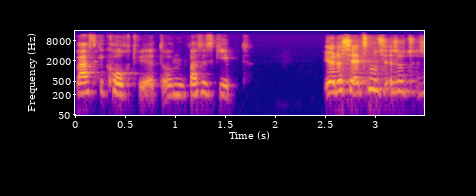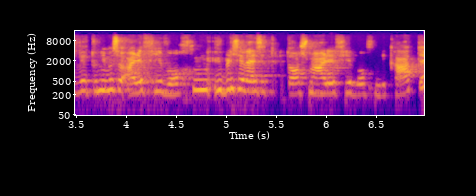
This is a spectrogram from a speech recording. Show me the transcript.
was gekocht wird und was es gibt? Ja, da setzen wir uns, also wir tun immer so alle vier Wochen, üblicherweise tauschen wir alle vier Wochen die Karte,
